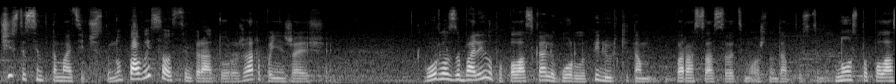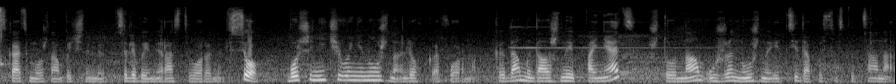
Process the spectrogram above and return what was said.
чисто симптоматический. Ну, повысилась температура, жаропонижающая. Горло заболело, пополоскали горло, пилюльки там порассасывать можно, допустим. Нос пополоскать можно обычными целевыми растворами. Все, больше ничего не нужно, легкая форма. Когда мы должны понять, что нам уже нужно идти, допустим, в стационар.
